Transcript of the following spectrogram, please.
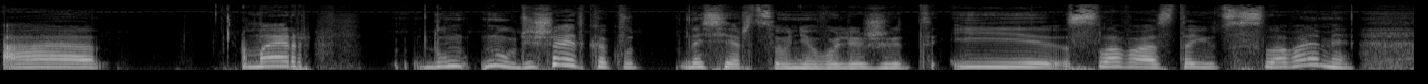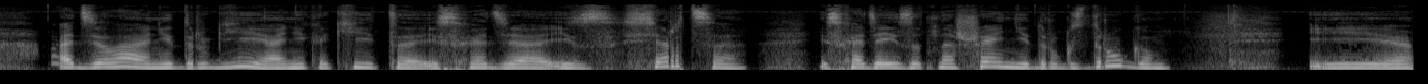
А мэр ну, решает, как вот на сердце у него лежит, и слова остаются словами, а дела, они другие, они какие-то, исходя из сердца, исходя из отношений друг с другом. И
